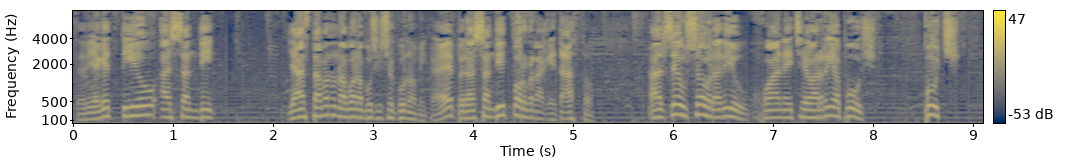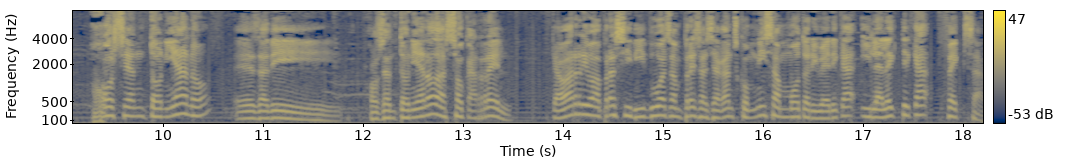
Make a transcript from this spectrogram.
És a dir, aquest tio ha ascendit ja estava en una bona posició econòmica, eh? però ha ascendit por braguetazo. El seu sogre diu Juan Echevarría Puig, Puig José Antoniano, és a dir, José Antoniano de Socarrel, que va arribar a presidir dues empreses gegants com Nissan Motor Ibèrica i l'elèctrica FEXA.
